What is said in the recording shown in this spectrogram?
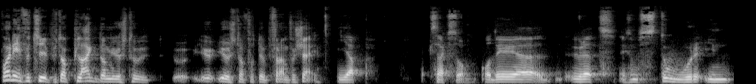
vad det är för typ av plagg de just, just har fått upp framför sig. Japp. Exakt så. Och det är ur ett liksom, stor, in,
